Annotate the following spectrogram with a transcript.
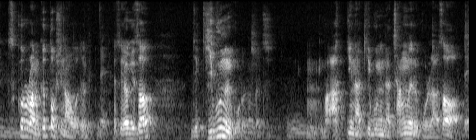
음. 스크롤하면 끝도 없이 나오거든. 네. 그래서 여기서 이제 기분을 고르는 거지. 뭐 악기나 기분이나 장르를 골라서 네.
